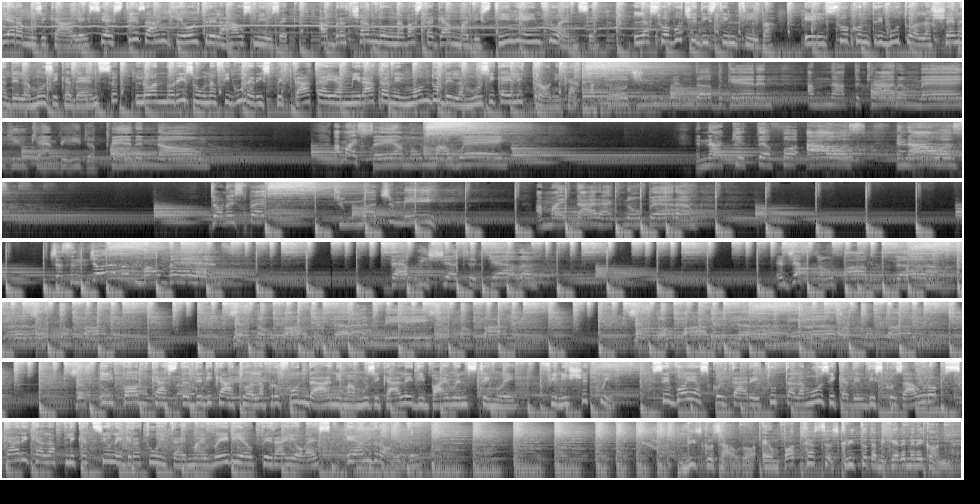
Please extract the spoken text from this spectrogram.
Carriera musicale si è estesa anche oltre la house music, abbracciando una vasta gamma di stili e influenze. La sua voce distintiva e il suo contributo alla scena della musica dance lo hanno reso una figura rispettata e ammirata nel mondo della musica elettronica. And I get there for hours and hours. Don't expect too much of me. I might not act no better. Just enjoy the moments that we share together. And just don't fall in love. Podcast dedicato alla profonda anima musicale di Byron Stingley finisce qui. Se vuoi ascoltare tutta la musica del Discosauro, scarica l'applicazione gratuita My Radio per iOS e Android. Discosauro è un podcast scritto da Michele Menecon.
